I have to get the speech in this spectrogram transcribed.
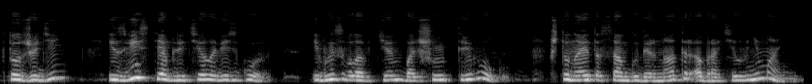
В тот же день известие облетело весь город и вызвало в тем большую тревогу, что на это сам губернатор обратил внимание,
